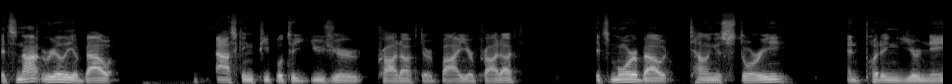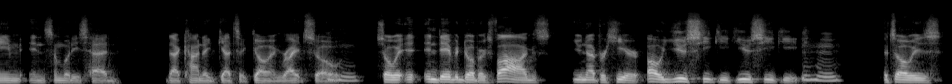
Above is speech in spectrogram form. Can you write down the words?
it's not really about asking people to use your product or buy your product. It's more about telling a story and putting your name in somebody's head that kind of gets it going, right? So, Mhm. so in, David Dobrik's vlogs, you never hear, "Oh, use SeatGeek, use SeatGeek." Mhm. It's always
